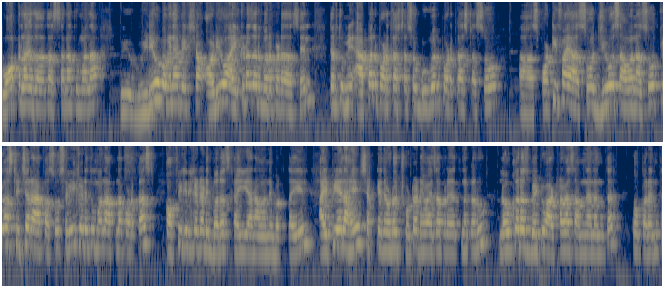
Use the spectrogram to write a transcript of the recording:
वॉकला जात असताना तुम्हाला व्हिडिओ बघण्यापेक्षा ऑडिओ ऐकणं जर बरं पडत असेल तर तुम्ही ऍपल पॉडकास्ट असो गुगल पॉडकास्ट असो स्पॉटीफाय असो जिओ सावन असो किंवा स्टिचर ऍप असो सगळीकडे तुम्हाला आपला पॉडकास्ट कॉफी क्रिकेट आणि बरंच काही या नावाने बघता येईल. आयपीएल आहे शक्य तेवढं छोटं ठेवायचा प्रयत्न करू. लवकरच भेटू अठराव्या सामन्यानंतर. तोपर्यंत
